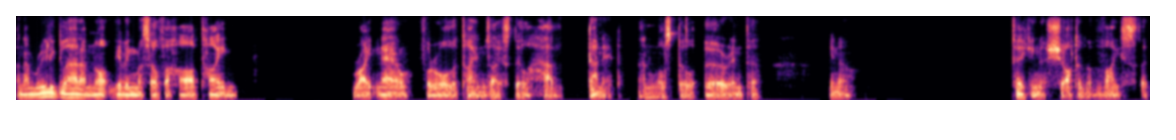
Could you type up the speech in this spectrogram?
And I'm really glad I'm not giving myself a hard time right now for all the times I still have done it and will still err into, you know, taking a shot of a vice that,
